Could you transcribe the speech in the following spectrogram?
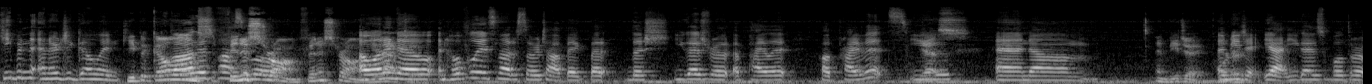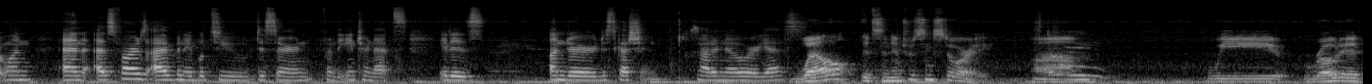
keeping the energy going. Keep it going. As long as possible. Finish strong. Finish strong. I want to know, and hopefully it's not a sore topic, but the sh- you guys wrote a pilot called Privates. You Yes. and um, And BJ. and Porter. BJ. Yeah, you guys both wrote one. And as far as I've been able to discern from the internets, it is under discussion. It's not a no or yes. Well, it's an interesting story. Um, we wrote it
